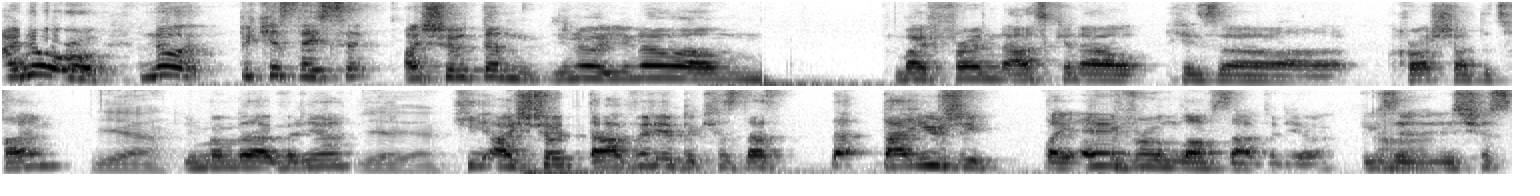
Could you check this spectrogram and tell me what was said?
I know. No, because they said I showed them. You know, you know, um, my friend asking out his uh crush at the time. Yeah. You remember that video? Yeah, yeah. He I showed that video because that's that that usually like everyone loves that video because Uh-huh. it, it's just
